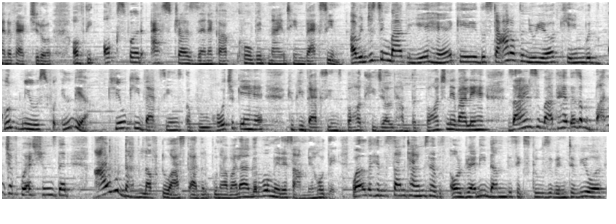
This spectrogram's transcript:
manufacturer of the Oxford AstraZeneca covid 19 vaccine अब इंटरेस्टिंग बात यह है कि the star of the new year came with good news for India क्योंकि वैक्सीन अप्रूव हो चुके हैं, क्योंकि वैक्सीन बहुत ही जल्द हम तक पहुँचने वाले हैं। ज़ाहिर सी बात है bunch of questions that I would have love to ask Adar Poonawalla अगर वो मेरे सामने होते। Well the Hindustan Times have already done this exclusive interview और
